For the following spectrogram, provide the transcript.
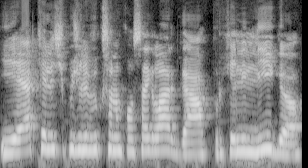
E é aquele tipo de livro que você não consegue largar, porque ele liga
